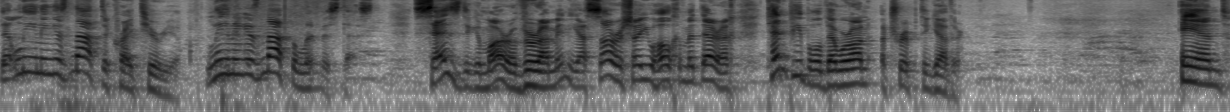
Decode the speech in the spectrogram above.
that leaning is not the criteria. Leaning is not the litmus test. Says the Gemara, Viramini Asara Shayu Holchem ten people that were on a trip together. And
